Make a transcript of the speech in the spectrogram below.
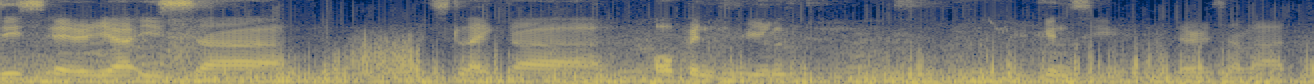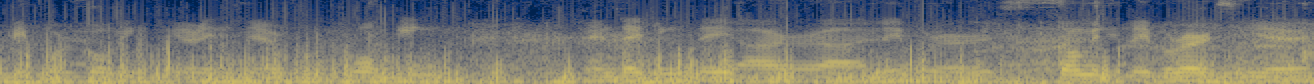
This area is uh, it's like a open field. You can see there's a lot of people going here and there walking, and I think they are uh, laborers. So many laborers here.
